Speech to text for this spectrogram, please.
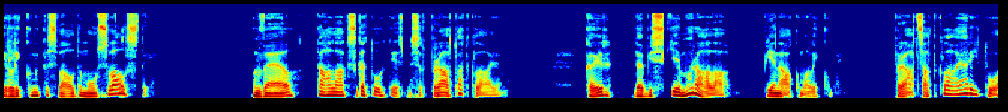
ir likumi, kas valda mūsu valstī. Un vēl tālāk skatoties, mēs ar prātu atklājam, ka ir dabiskie morālā pienākuma likumi. Prāts atklāja arī to,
